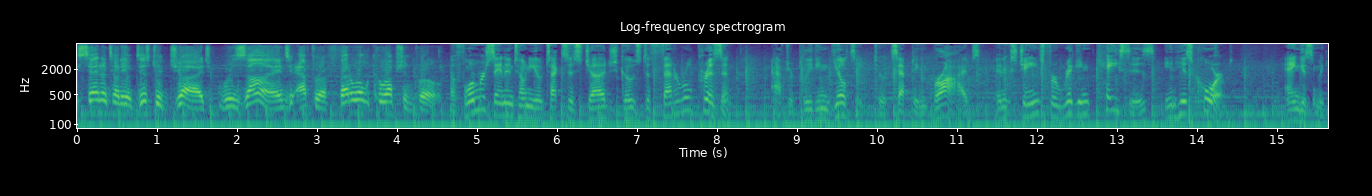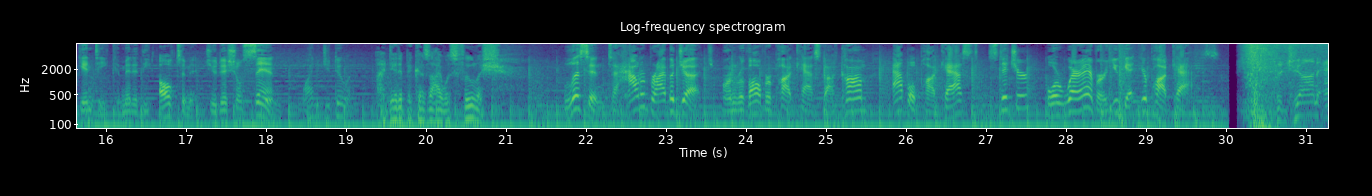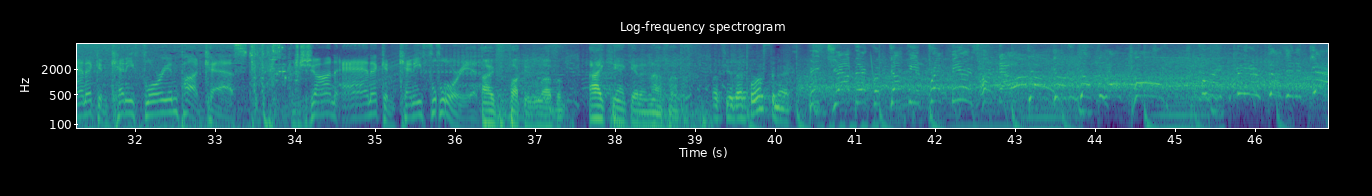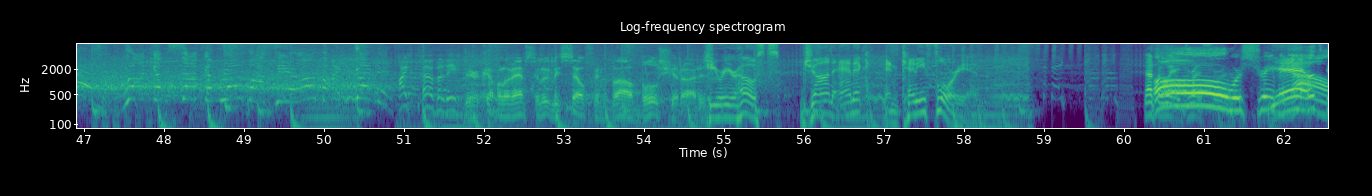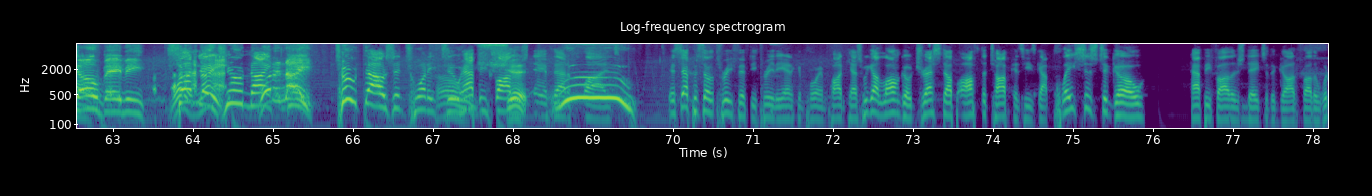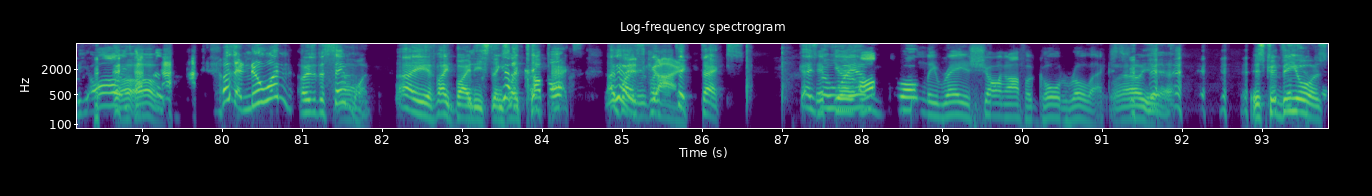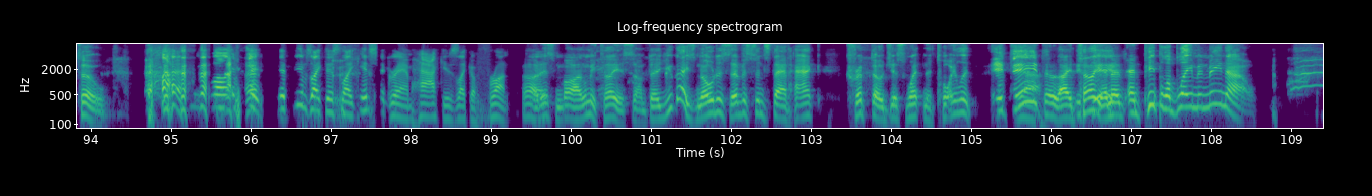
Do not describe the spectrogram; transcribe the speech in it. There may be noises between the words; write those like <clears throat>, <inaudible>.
San Antonio district judge resigns after a federal corruption probe. A former San Antonio, Texas judge goes to federal prison after pleading guilty to accepting bribes in exchange for rigging cases in his court. Angus McGinty committed the ultimate judicial sin. Why did you do it? I did it because I was foolish. Listen to How to Bribe a Judge on RevolverPodcast.com, Apple Podcasts, Stitcher, or wherever you get your podcasts. The Jon Anik and Kenny Florian podcast. Jon Anik and Kenny Florian. I fucking love them. I can't get enough of them. Let's hear that Boston X. Big jab there from Duffy and Frank Mir is hurt now. Down goes Duffy out cold. Frank Mir does it again. Rock'em sock'em robots here. Oh my goodness. Hyperbole. They're a couple of absolutely self-involved bullshit artists. Here are your hosts, Jon Anik and Kenny Florian. Not the oh, way we're streaming. Yeah, now. let's go, baby. What Sunday, night. June 19th, What a night. 2022. Holy Happy Father's shit. Day if that Woo. applies. It's episode 353 of the Anik and Florian podcast. We got Longo dressed up off the top because he's got places to go. Happy Father's Day to the Godfather. What are you? <laughs> Oh, Oh, Was it a new one or is it the same Uh, one? I, if I buy these things like Tic Tacs, I buy this these like guy. Tic Tacs. Guys know who I am. all only, Ray is showing off a gold Rolex. Well, yeah. <laughs> this could be yours too. <laughs> well, it, it seems like this like Instagram hack is like a front. Oh, right? this ma, oh, let me tell you something. You guys notice ever since that hack, crypto just went in the toilet. It Yeah. did. Dude, I It tell you, and, and people are blaming me now.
